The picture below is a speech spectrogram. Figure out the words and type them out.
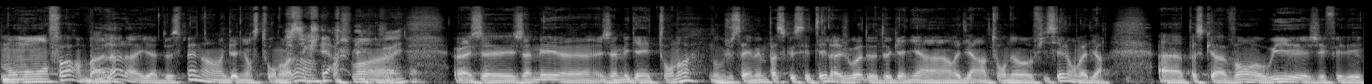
Mon moment fort, bah là, là, il y a deux semaines, hein, en gagnant ce tournoi-là. C'est hein. clair. Franchement, euh, Ouais. ouais, j'ai jamais, euh, jamais gagné de tournoi, donc je savais même pas ce que c'était la joie de, de gagner un, on va dire, un tournoi officiel, on va dire. Euh, parce qu'avant, oui, j'ai fait des,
